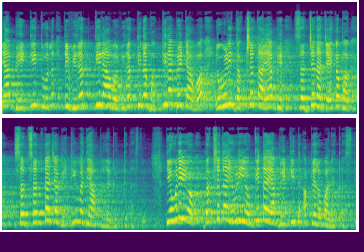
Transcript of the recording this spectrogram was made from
या भेटीतून ते विरक्तीला व विरक्तीनं भक्तीला भेटावं एवढी दक्षता या भे सज्जनाच्या एका भक् सं संताच्या भेटीमध्ये आपल्याला भेटत असते. एवढी यो दक्षता एवढी योग्यता या भेटीत आपल्याला वाढत असते.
